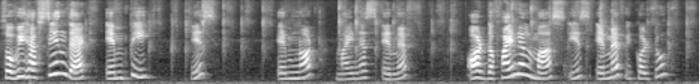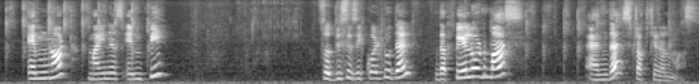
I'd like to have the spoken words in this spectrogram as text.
So, we have seen that m p is m naught minus m f or the final mass is m f equal to m naught minus m p. So, this is equal to then the payload mass and the structural mass.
